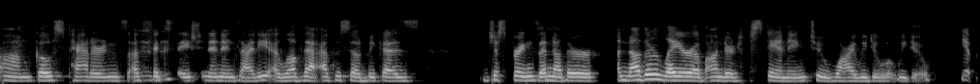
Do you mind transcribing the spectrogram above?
um, ghost patterns of Mhm. fixation and anxiety. I love that episode because it just brings another another layer of understanding to why we do what we do. Yep.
